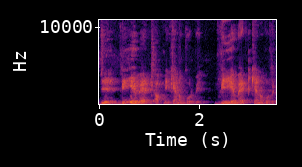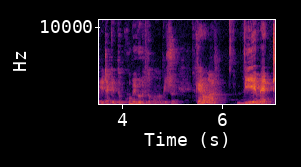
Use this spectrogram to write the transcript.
যে বিএমএড আপনি কেন করবেন? বিএমএড কেন করবেন? এটা কিন্তু খুবই গুরুত্বপূর্ণ বিষয়। কেননা বিএমএড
